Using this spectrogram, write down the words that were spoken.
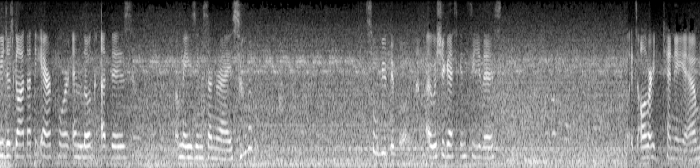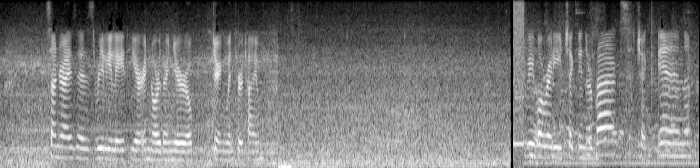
We just got at the airport and look at this amazing sunrise. so beautiful. I wish you guys can see this. It's already 10 a.m. Sunrise is really late here in Northern Europe during winter time. We've already checked in our bags, checked in,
